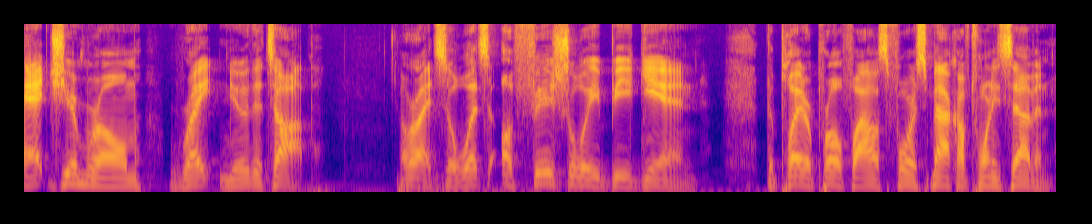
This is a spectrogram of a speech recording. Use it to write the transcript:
at Jim Rome, right near the top. All right, so let's officially begin the player profiles for Smackoff 27.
